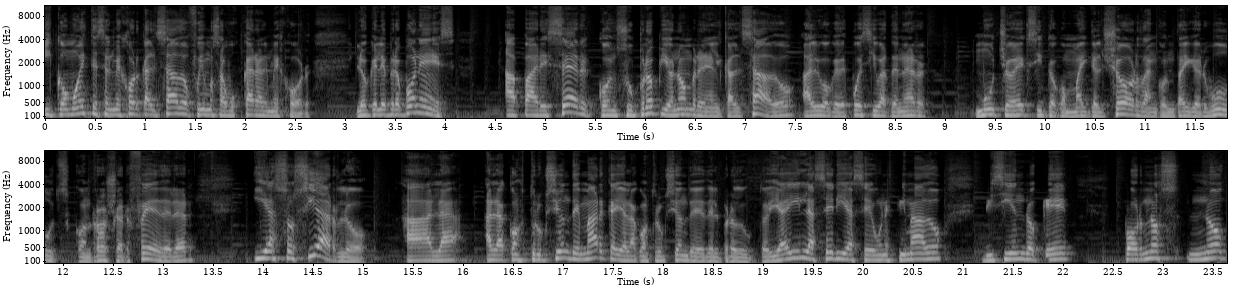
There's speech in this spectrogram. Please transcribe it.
y como este es el mejor calzado, fuimos a buscar al mejor. Lo que le propone es aparecer con su propio nombre en el calzado, algo que después iba a tener mucho éxito con Michael Jordan, con Tiger Woods, con Roger Federer, y asociarlo a la, a la construcción de marca y a la construcción del producto. Y ahí la serie hace un estimado diciendo que por no,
